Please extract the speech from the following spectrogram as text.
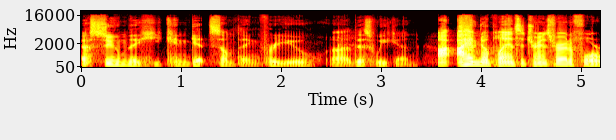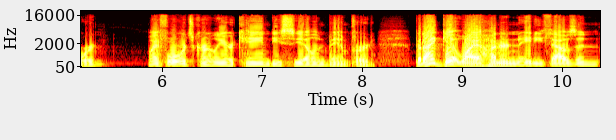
assume that he can get something for you uh, this weekend. I, I have no plans to transfer out a forward. My forwards currently are Kane, DCL, and Bamford. But I get why 180,000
